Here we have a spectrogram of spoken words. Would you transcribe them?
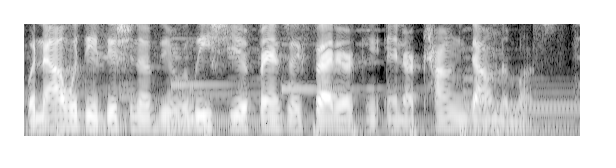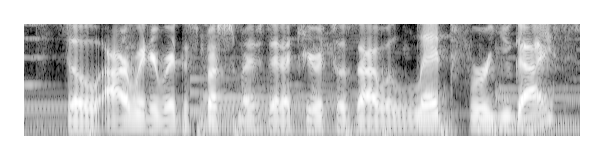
but now with the addition of the release year, fans are excited and are counting down the months. So I already read the special message that Akira Tozawa led for you guys.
